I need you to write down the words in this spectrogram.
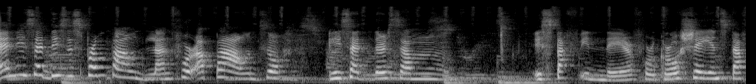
And he said this is from Poundland for a pound. So he said there's some stuff in there for crochet and stuff.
